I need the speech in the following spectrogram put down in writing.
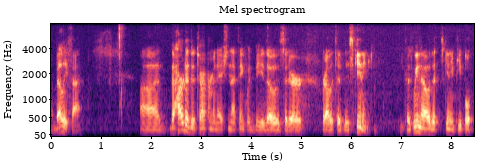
uh, belly fat. Uh, the harder determination, I think, would be those that are relatively skinny, because we know that skinny people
